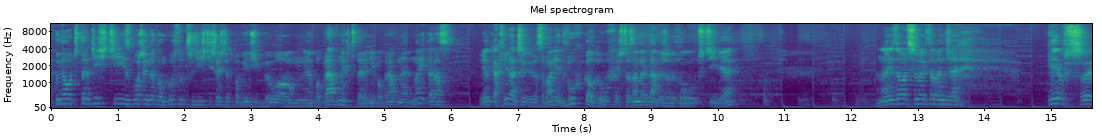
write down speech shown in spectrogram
Wpłynęło 40 zgłoszeń do konkursu, 36 odpowiedzi było poprawnych, 4 niepoprawne. No i teraz wielka chwila, czyli rysowanie dwóch kodów. Jeszcze zamerdamy, żeby było uczciwie. No i zobaczymy, kto będzie. Pierwszy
